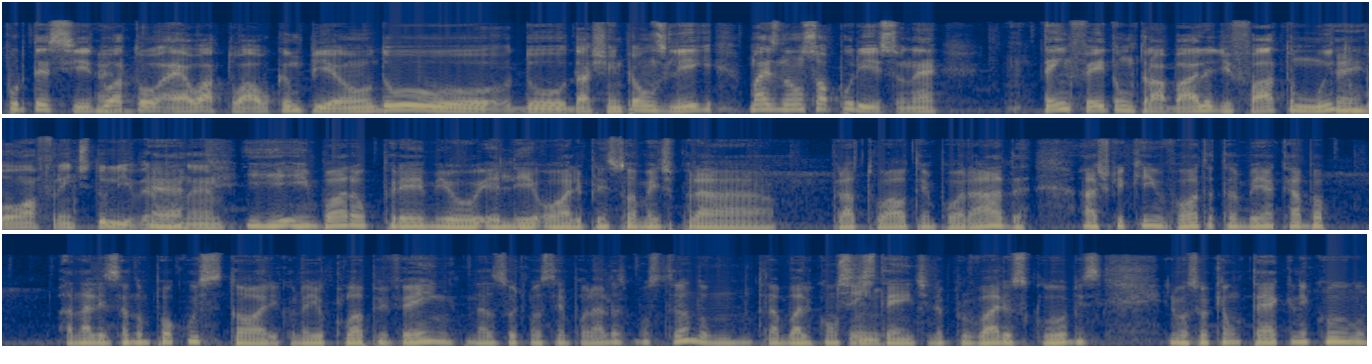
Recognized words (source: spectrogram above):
por ter sido o atu- é o atual campeão do, do, da Champions League, mas não só por isso, né? Tem feito um trabalho de fato muito Tem. bom à frente do Liverpool, É, né? E embora o prêmio ele olhe principalmente para a atual temporada, acho que quem vota também acaba analisando um pouco o histórico, né? E o Klopp vem nas últimas temporadas mostrando um trabalho consistente, né? Por vários clubes, ele mostrou que é um técnico,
